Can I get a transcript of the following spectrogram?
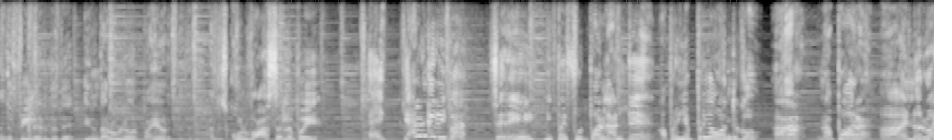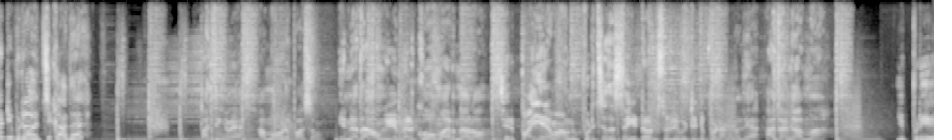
அந்த ஃபீல் இருந்தது. இருந்தாலும் உள்ள ஒரு பயம் இருந்தது. அந்த ஸ்கூல் வாசல்ல போய் ஏய் இறங்கு நீ பா சரி நீ போய் ஃபுட்பால் விளாண்டுட்டு அப்புறம் எப்படியோ வந்துக்கோ. ஆ நான் போறேன். ஆ இன்னொரு வாட்டி இப்படி வச்சுக்காத. பாத்தீங்களா அம்மாவோட பாசம். என்னதான் அவங்க என் மேல கோவமா இருந்தாலும் சரி பையன் அவன் அவனுக்கு பிடிச்சதை செய்யட்டும்னு சொல்லி விட்டுட்டு போனாங்க இல்லையா? அதாங்க அம்மா. இப்படியே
